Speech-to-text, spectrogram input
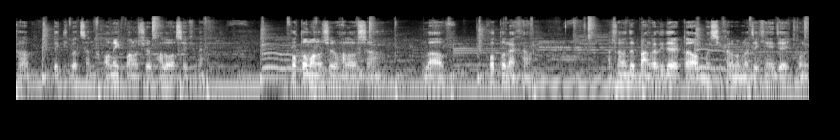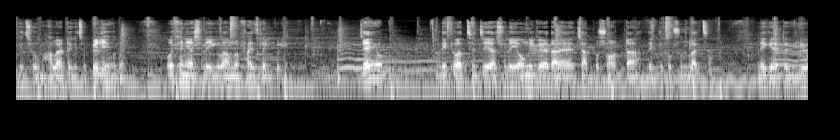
খারাপ, দেখতে পাচ্ছেন, অনেক মানুষের ভালোবাসা এখানে। কত মানুষের ভালোবাসা লাভ কত লেখা। আসলে আমাদের বাঙালিদের একটা অভ্যাসই খারাপ, আমরা যেখানে যাই, কোনো কিছু ভালো একটা কিছু পেলেই হলো। ওইখানে আসলে এগুলো আমরা ফাইজলামি করি। যাই হোক, দেখতে পাচ্ছেন যে আসলে এই অঙ্গীকারে দাঁড়ায় চাঁদপুর শহরটা দেখতে খুব সুন্দর লাগছে। লেকের একটা ভিউ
